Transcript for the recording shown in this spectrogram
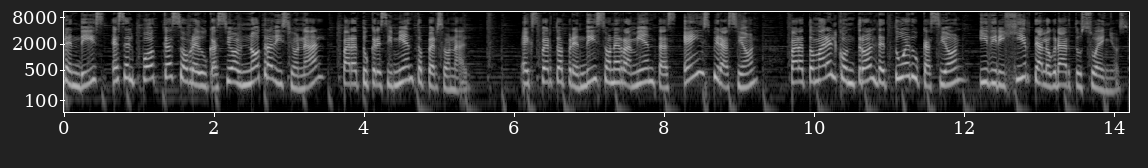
Aprendiz es el podcast sobre educación no tradicional para tu crecimiento personal. Experto Aprendiz son herramientas e inspiración para tomar el control de tu educación y dirigirte a lograr tus sueños.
